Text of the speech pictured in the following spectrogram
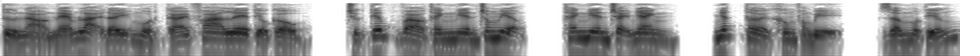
từ nào ném lại đây một cái pha lê tiểu cầu, trực tiếp vào thanh niên trong miệng, thanh niên chạy nhanh, nhất thời không phòng bị, dầm một tiếng,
